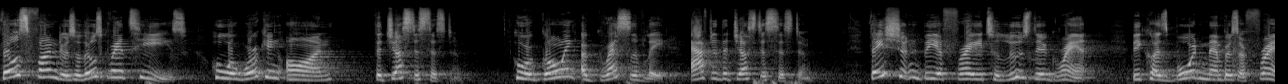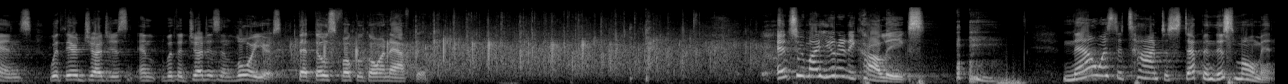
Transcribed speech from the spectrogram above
those funders or those grantees who are working on the justice system, who are going aggressively after the justice system, they shouldn't be afraid to lose their grant because board members are friends with their judges and with the judges and lawyers that those folk are going after. And to my unity colleagues, now is the time to step in this moment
